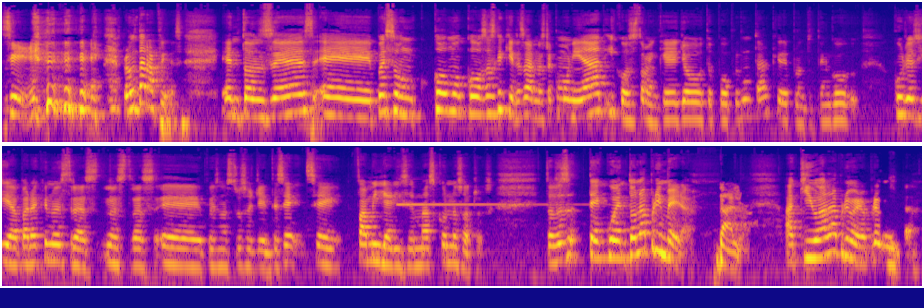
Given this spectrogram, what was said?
Sí, preguntas rápidas. Entonces, eh, pues son como cosas que quiere saber nuestra comunidad y cosas también que yo te puedo preguntar, que de pronto tengo curiosidad para que nuestras, nuestras, eh, pues nuestros oyentes se, se, familiaricen más con nosotros. Entonces, te cuento la primera. Dale. Aquí va la primera pregunta.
